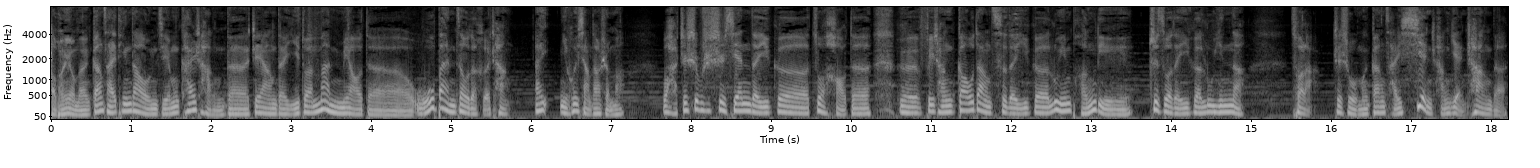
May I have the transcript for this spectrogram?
好朋友们，刚才听到我们节目开场的这样的一段曼妙的无伴奏的合唱，哎，你会想到什么？哇，这是不是事先的一个做好的，呃，非常高档次的一个录音棚里制作的一个录音呢？错了。这是我们刚才现场演唱的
